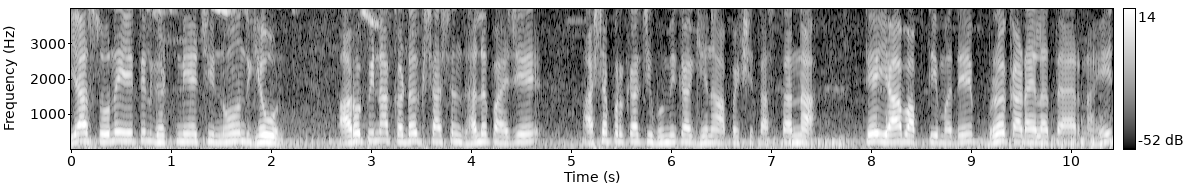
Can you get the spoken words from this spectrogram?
या सोने येथील घटनेची नोंद घेऊन आरोपींना कडक शासन झालं पाहिजे अशा प्रकारची भूमिका घेणं अपेक्षित असताना ते या बाबतीमध्ये ब्र काढायला तयार नाहीत.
